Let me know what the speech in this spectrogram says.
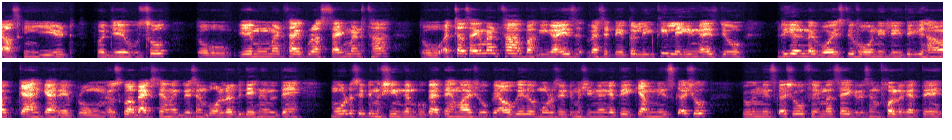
asking yeet for Jey Uso तो ये मूवमेंट था एक पूरा सेगमेंट था। तो अच्छा सेगमेंट था। बाकी गाइज़ वैसे टेप तो लीक थी, लेकिन गाइज़ जो रियल में वॉइस थी, वो नहीं ली थी कि हाँ क्या है, क्या रहे प्रोमो में उसके बाद बैक से हमें ग्रेसन बॉलर भी देखने मिलते हैं। मोटर सिटी मशीन गन को कहते हैं, हमारे शो पे आओगे तो मोटर सिटी मशीन गन कहते हैं, क्या मिस का शो क्योंकि मिस का शो फ़ेमस है ग्रेसन बॉलर कहते हैं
